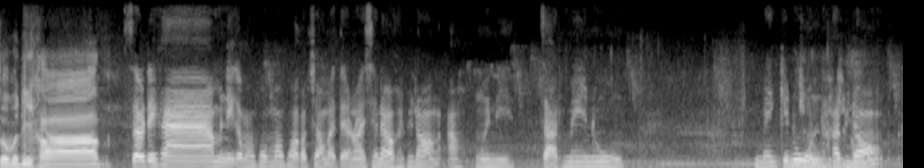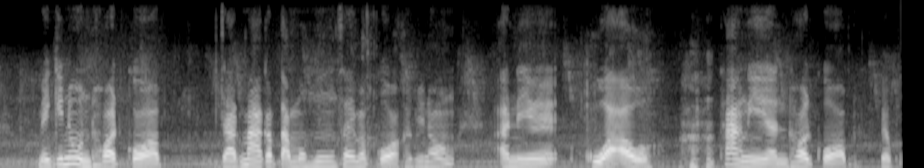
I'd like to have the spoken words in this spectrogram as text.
สวัสดีครับ สวัสดีค่ะมื้อนี้ก็มาพบมาพอกับช่องกับแต่หน่อยชาแนลค่ะพี่น้องเอามื้อนี้จัดเมนูแมงกินูนค่ะพี่น้องแมงกินูนทอดกรอบจัดมากับตำมะฮุงใส่มะกอกค่ะพี่น้อง อันนี้ขัวเอาทางนี้อันทอดกรอบ แบบก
